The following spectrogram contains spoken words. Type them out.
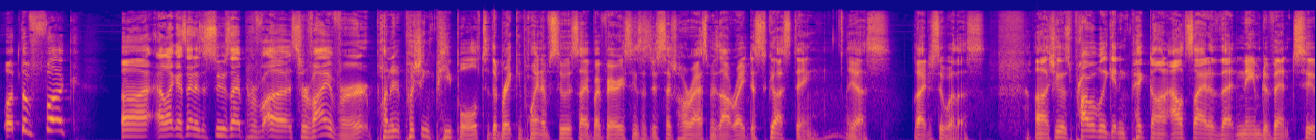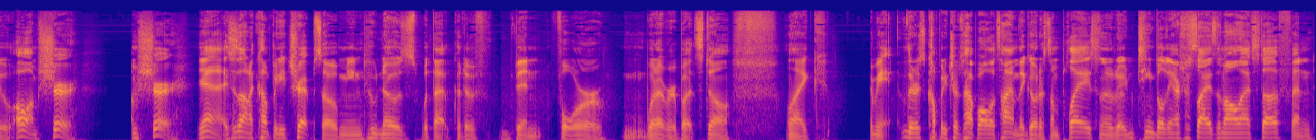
what the fuck? Uh, like I said, as a suicide uh, survivor, pushing people to the breaking point of suicide by various things such as sexual harassment is outright disgusting. Yes. Glad you're still with us. Uh, she was probably getting picked on outside of that named event too. Oh, I'm sure. I'm sure. Yeah, this is on a company trip, so I mean, who knows what that could have been for or whatever. But still, like, I mean, there's company trips happen all the time. They go to some place and they do team building exercise and all that stuff, and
